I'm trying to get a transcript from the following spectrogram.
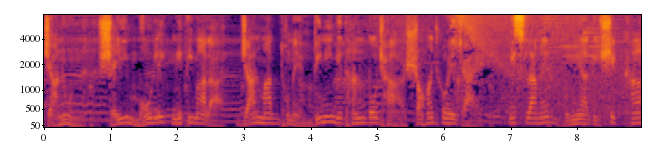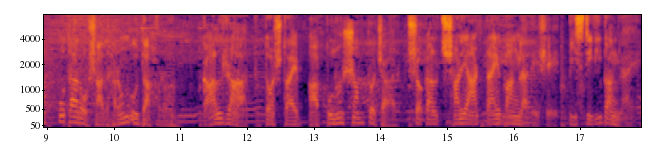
জানুন সেই মৌলিক নীতিমালা যার মাধ্যমে দিনী বিধান বোঝা সহজ হয়ে যায়। ইসলামের বুনিয়াদী শিক্ষা ও তারও সাধারণ উদাহরণ। কাল রাত দশটায় আপ সম্প্রচার। সকাল সাড়ে আটটায় বাংলাদেশে। পিস টিভি বাংলায়।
